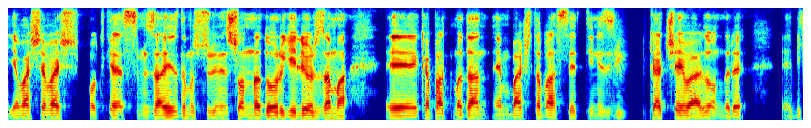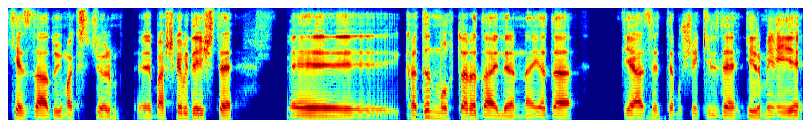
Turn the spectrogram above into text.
yavaş yavaş podcastimize ayırdığımız sürenin sonuna doğru geliyoruz ama e, kapatmadan en başta bahsettiğiniz birkaç şey vardı. Onları e, bir kez daha duymak istiyorum. E, başka bir de işte e, kadın muhtar adaylarına ya da siyasette bu şekilde girmeyi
